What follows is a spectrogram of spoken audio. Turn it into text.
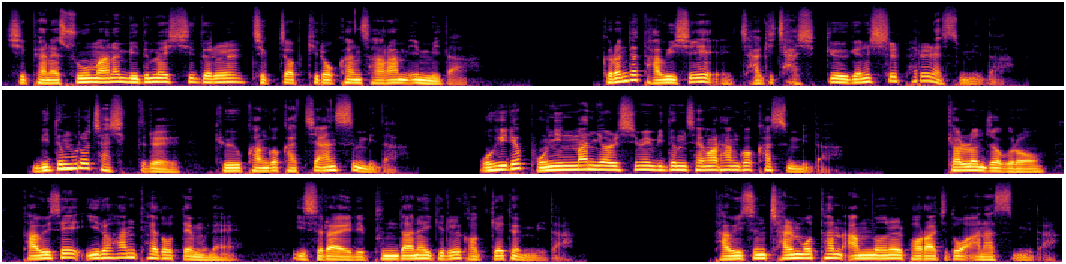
시편의 수많은 믿음의 시들을 직접 기록한 사람입니다. 그런데 다윗이 자기 자식 교육에는 실패를 했습니다. 믿음으로 자식들을 교육한 것 같지 않습니다. 오히려 본인만 열심히 믿음 생활한 것 같습니다. 결론적으로 다윗의 이러한 태도 때문에 이스라엘이 분단의 길을 걷게 됩니다. 다윗은 잘못한 암론을 벌하지도 않았습니다.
